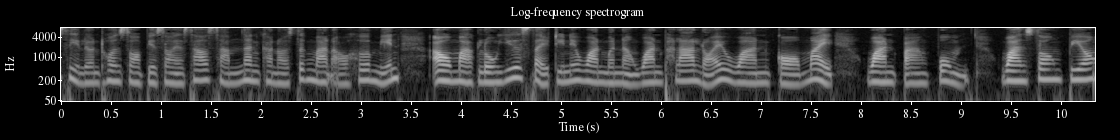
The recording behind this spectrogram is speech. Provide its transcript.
24เดือนธันวาคมปี2023นั่นค่ะเนาะซึ่งมันเอาเฮอร์มิน เอาหมากลงยืดใส่ที่ในวันเมื่อหนังวันพลาร้อยวันก่อไม้วันปางปุ่ม วันซองเปียง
